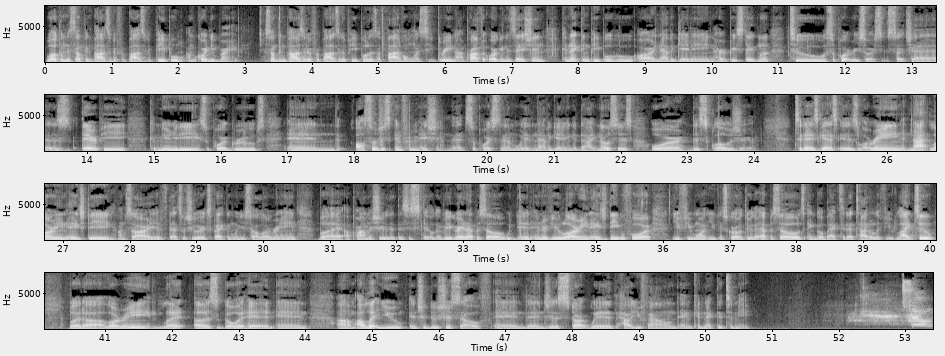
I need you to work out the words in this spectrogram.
Welcome to Something Positive for Positive People. I'm Courtney Brame. Something Positive for Positive People is a 501c3 nonprofit organization connecting people who are navigating herpes stigma to support resources such as therapy, community, support groups, and also just information that supports them with navigating a diagnosis or disclosure. Today's guest is Laureen, not Laureen HD. I'm sorry if that's what you were expecting when you saw Laureen, but I promise you that this is still going to be a great episode. We did interview Laureen HD before. If you want, you can scroll through the episodes and go back to that title if you'd like to. But uh, Laureen, let us go ahead and um, I'll let you introduce yourself and then just start with how you found and connected to me.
